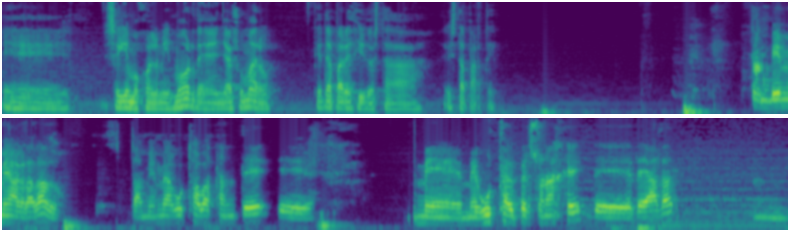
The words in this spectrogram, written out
Eh, seguimos con el mismo orden, Yasumaro. ¿Qué te ha parecido esta, esta parte? También me ha agradado. También me ha gustado bastante. Eh, me, gusta el personaje de, de Adar. Mm,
